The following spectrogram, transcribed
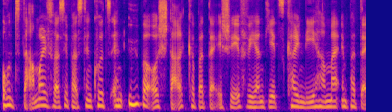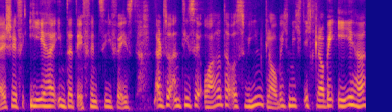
und damals war Sebastian Kurz ein überaus starker Parteichef, während jetzt Karl Nehammer ein Parteichef eher in der Defensive ist. Also an diese Order aus Wien glaube ich nicht. Ich glaube eher,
